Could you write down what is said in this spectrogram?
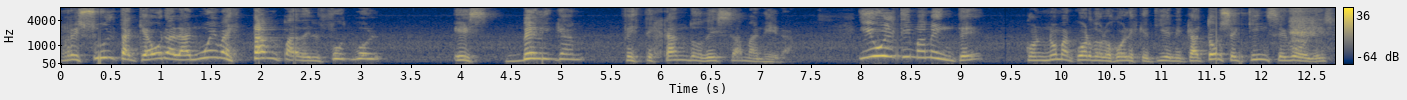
resulta que ahora la nueva estampa del fútbol es Bellingham festejando de esa manera. Y últimamente, con no me acuerdo los goles que tiene, 14, 15 goles,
